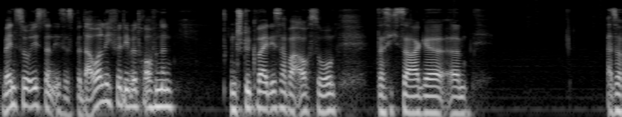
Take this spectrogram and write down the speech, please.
Wenn es so ist, dann ist es bedauerlich für die Betroffenen. Ein Stück weit ist aber auch so, dass ich sage, ähm, also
